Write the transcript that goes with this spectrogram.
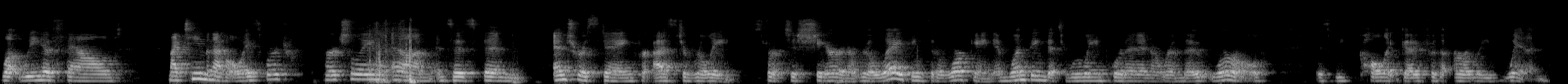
what we have found, my team and I've always worked virtually. Um, and so it's been interesting for us to really start to share in a real way things that are working. And one thing that's really important in a remote world is we call it go for the early win.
